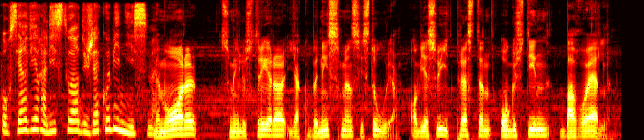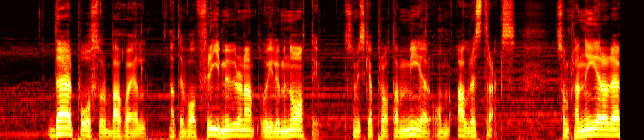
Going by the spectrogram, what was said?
pour servir à l'histoire du jacobinisme. Memoarer som illustrerar jakobinismens historia av jesuitprästen Augustin Baruel. Där påstår Baruel att det var frimurarna och Illuminati, som vi ska prata mer om alldeles strax, som planerade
